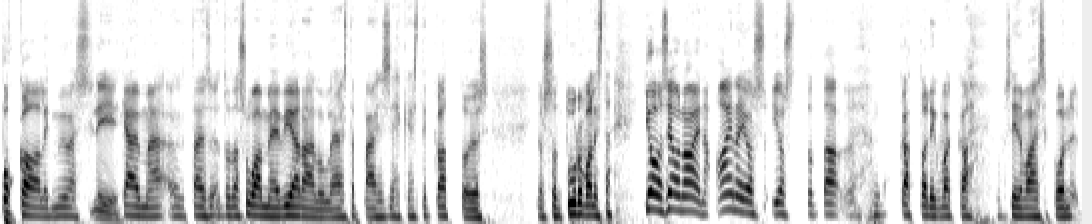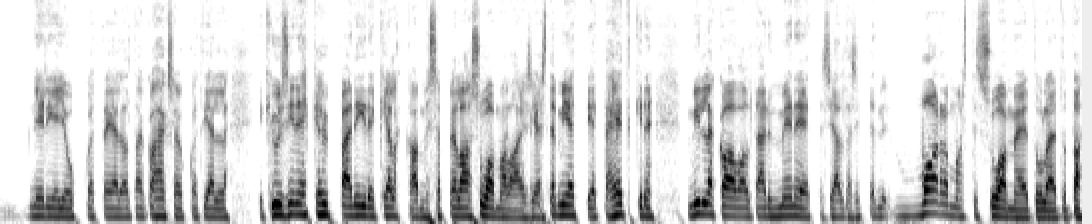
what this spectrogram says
pokaali myös Niin. käymään tai tuota Suomeen vierailulle ja sitä pääsisi ehkä sitten katsoa, jos, jos on turvallista. Joo, se on aina. Aina jos, jos tota, kun katsoo niin vaikka siinä vaiheessa, kun on neljä joukkuetta jäljellä tai kahdeksan joukkuetta jäljellä, niin kyllä siinä ehkä hyppää niiden kelkkaan, missä pelaa suomalaisia. Sitä miettii, että hetkinen, millä kaavalla tämä nyt menee, että sieltä sitten varmasti Suomeen tulee tota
